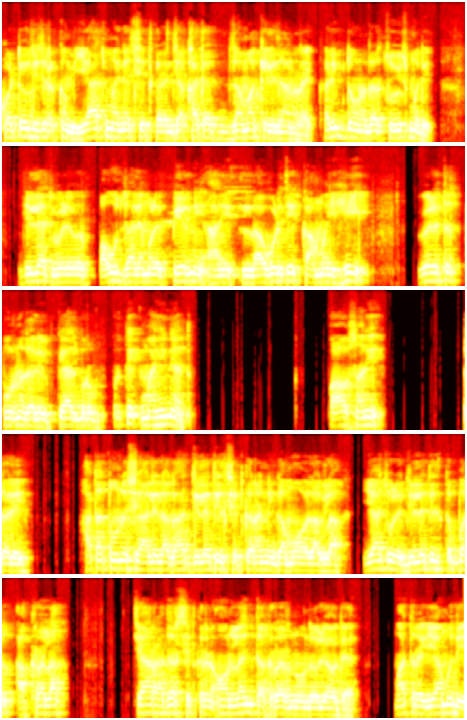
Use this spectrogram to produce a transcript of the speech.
कोट्यवधीची रक्कम याच महिन्यात शेतकऱ्यांच्या खात्यात जमा केली जाणार आहे. खरीप दोन हजार चोवीसमध्ये जिल्ह्यात वेळेवर पाऊस झाल्यामुळे पेरणी आणि लागवडीचे कामही वेळेतच पूर्ण झाले. त्याचबरोबर प्रत्येक महिन्यात पावसाने झाले. हातातोंडाशी आलेला घात जिल्ह्यातील शेतकऱ्यांनी गमावा लागला. याच वेळी जिल्ह्यातील तब्बल अकरा लाख चार हजार शेतकऱ्यांनी ऑनलाईन तक्रार नोंदवल्या होत्या. मात्र यामध्ये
